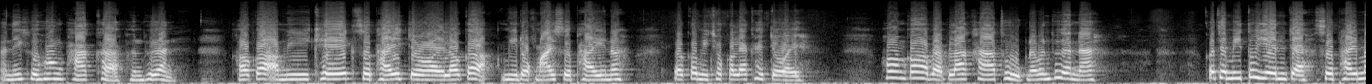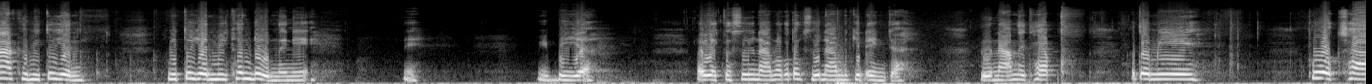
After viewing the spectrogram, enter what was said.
อันนี้คือห้องพักค่ะเพื่อนๆเขาก็เอามีเค้กเซอร์ไพรส์จอย แล้วก็มีดอกไม้เซอร์ไพรส์เนอะแล้วก็มีช็อกโกแลตให้จอย ห้องก็แบบราคาถูกนะเพื่อนๆนะ ก็จะมีตู้เย็นจ้ะเซอร์ไพรส์มากคือมีตู้เย็น มีตู้เย็นมีเครื่องดื่มในนี้นี่มีเบียร์เราอยากจะซื้อน้ำเราก็ต้องซื้อน้ำมากินเองจ้ะหรือน้ำในแท็บก็จะมีพวกชา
